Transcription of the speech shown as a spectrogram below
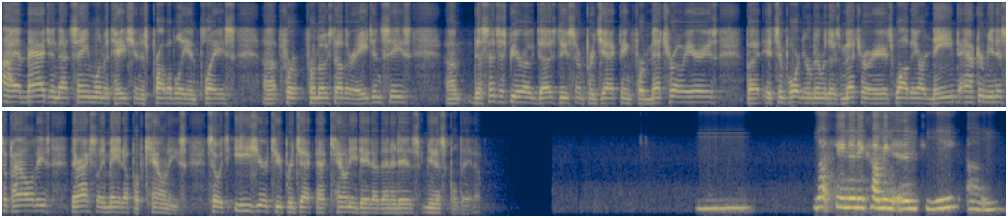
I imagine that same limitation is probably in place uh, for, for most other agencies. Um, the Census Bureau does do some projecting for metro areas, but it's important to remember those metro areas, while they are named after municipalities, they're actually made up of counties. So it's easier to project that county data than it is municipal data. Mm, Not seeing any coming in to me. Um,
